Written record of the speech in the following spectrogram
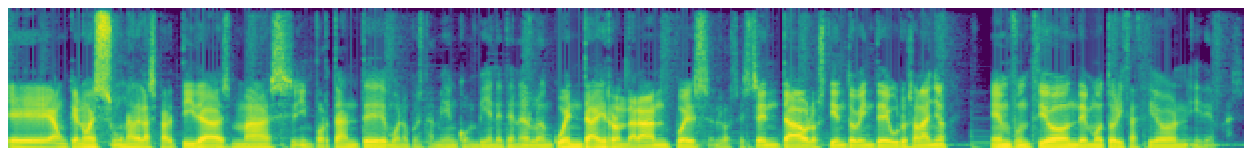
eh, aunque no es una de las partidas más importantes, bueno, pues también conviene tenerlo en cuenta y rondarán pues los 60 o los 120 euros al año en función de motorización y demás.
